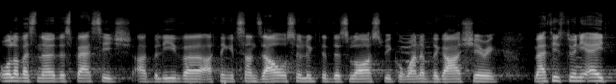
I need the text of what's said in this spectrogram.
all of us know this passage. I believe, uh, I think it's Sanzel also looked at this last week, or one of the guys sharing. Matthew's 28,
